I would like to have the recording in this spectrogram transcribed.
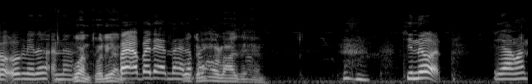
บอกเอิกเนี่ยเด้ออันนั้นกวนทุเรียนไปเอาไปแดนไปกูแล้วจะไปมาเอาลายแทนกินเนิร์ดยางมัน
